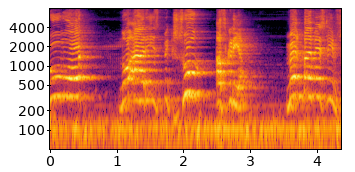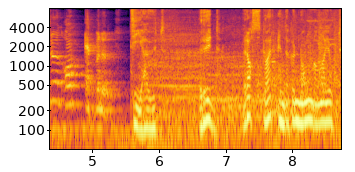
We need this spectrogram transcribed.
god morgen! Nå er det inspeksjon av sklia. Møt meg ved Slimsjøen om ett minutt. Tida ut. Rydd. Raskere enn dere noen gang har gjort.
